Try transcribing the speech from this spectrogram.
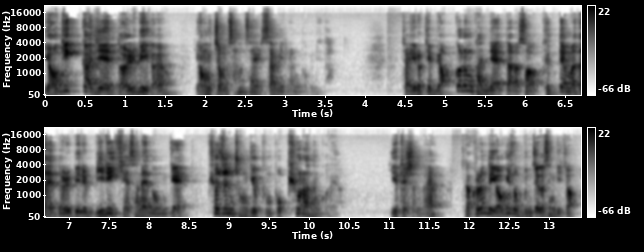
여기까지의 넓이가요. 0.3413이라는 겁니다. 자, 이렇게 몇 걸음 갔냐에 따라서 그때마다의 넓이를 미리 계산해 놓은 게 표준 정규 분포 표라는 거예요. 이해되셨나요? 자, 그런데 여기서 문제가 생기죠.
